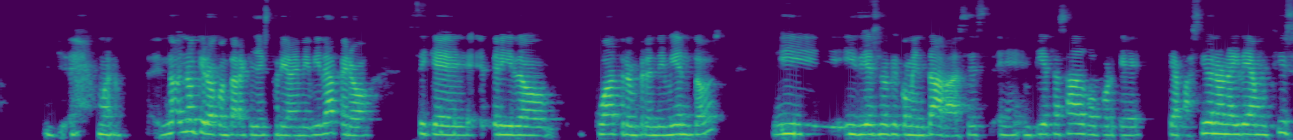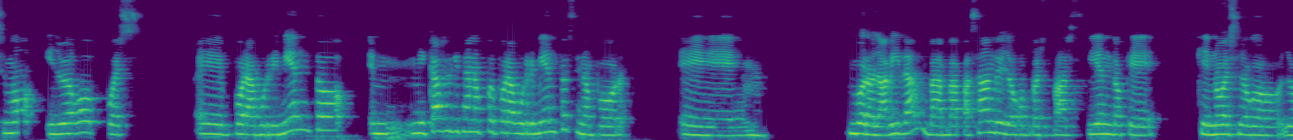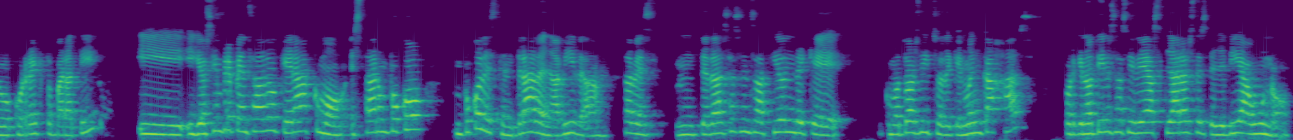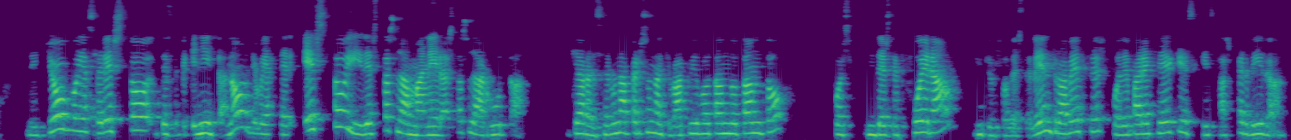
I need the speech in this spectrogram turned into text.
bueno, no, no quiero contar aquella historia de mi vida, pero sí que he tenido cuatro emprendimientos y, es lo que comentabas, es, eh, empiezas algo porque te apasiona una idea muchísimo y luego, pues, eh, por aburrimiento, en mi caso quizá no fue por aburrimiento, sino por, eh, bueno, la vida va, pasando y luego pues vas viendo que, no es lo, correcto para ti. Y, yo siempre he pensado que era como estar un poco, un poco descentrada en la vida, ¿sabes? Te da esa sensación de que, como tú has dicho, de que no encajas porque no tienes esas ideas claras desde el día uno. De yo voy a hacer esto desde pequeñita, ¿no? Yo voy a hacer esto y de esta es la manera, esta es la ruta. Claro, al ser una persona que va pivotando tanto, pues desde fuera, incluso desde dentro a veces, puede parecer que, es, que estás perdida.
